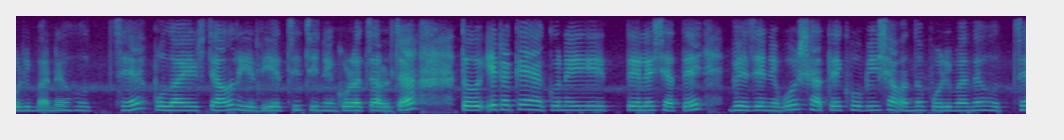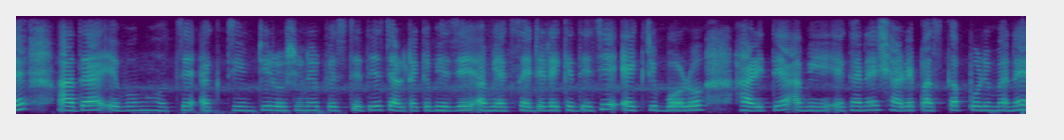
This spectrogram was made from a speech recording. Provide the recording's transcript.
পরিমাণে হচ্ছে পোলাইয়ের চাল দিয়ে দিয়েছি, চিনি গুঁড়া চালটা। তো এটাকে এখন এই তেলের সাথে ভেজে নেব। সাথে খুবই সামান্য পরিমাণে হচ্ছে আদা এবং হচ্ছে এক চিমটি রসুনের পেস্ট দিয়ে চালটাকে ভেজে আমি এক সাইডে রেখে দিয়েছি। একটি বড় হাঁড়িতে আমি এখানে সাড়ে পাঁচ কাপ পরিমাণে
